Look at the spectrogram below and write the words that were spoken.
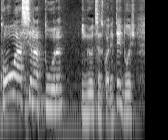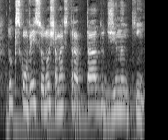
Com a assinatura em 1842 do que se convencionou chamar de Tratado de Nanquim.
